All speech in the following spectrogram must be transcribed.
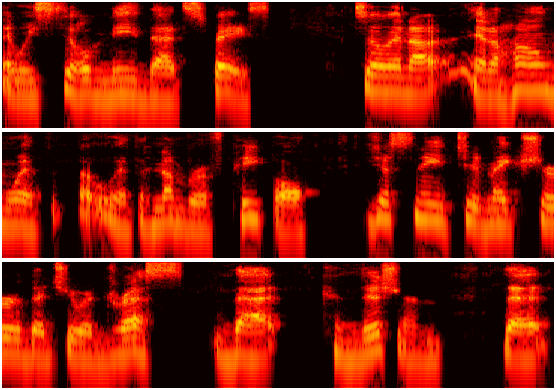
and we still need that space. So in a in a home with with a number of people, you just need to make sure that you address that condition that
